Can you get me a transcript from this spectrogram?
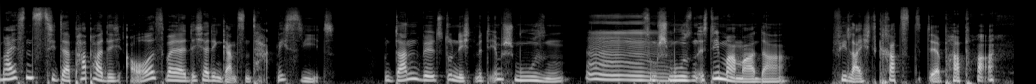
Meistens zieht der Papa dich aus, weil er dich ja den ganzen Tag nicht sieht. Und dann willst du nicht mit ihm schmusen. Zum Schmusen ist die Mama da. Vielleicht kratzt der Papa.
